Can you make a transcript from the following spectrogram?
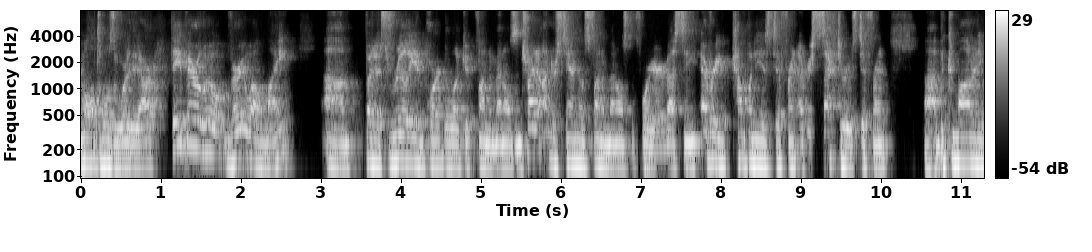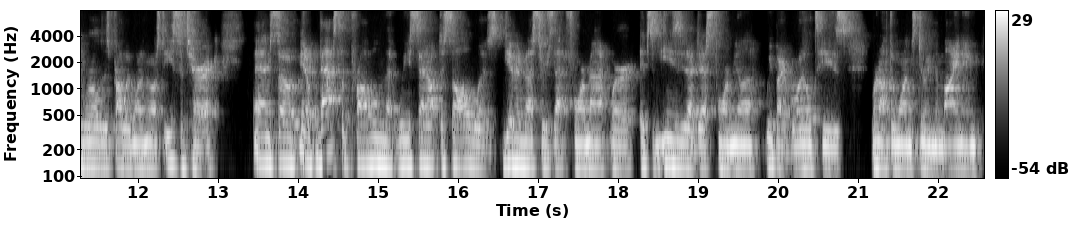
multiples of where they are. They very well very well might, um, but it's really important to look at fundamentals and try to understand those fundamentals before you're investing. Every company is different, every sector is different. Uh, the commodity world is probably one of the most esoteric. And so, you know, that's the problem that we set out to solve was give investors that format where it's an easy to digest formula. We buy royalties. We're not the ones doing the mining.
